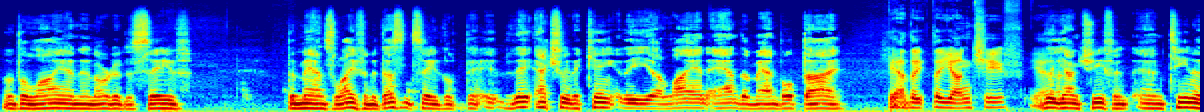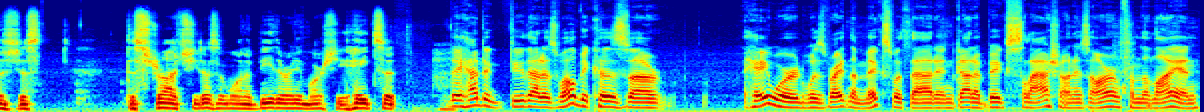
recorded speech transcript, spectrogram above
of the lion in order to save the man's life, and it doesn't say the they, they actually the king, the uh, lion, and the man both die. Yeah, the the young chief. Yeah. The young chief, and, and Tina's just distraught. She doesn't want to be there anymore. She hates it. They had to do that as well because uh, Hayward was right in the mix with that and got a big slash on his arm from the lion.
